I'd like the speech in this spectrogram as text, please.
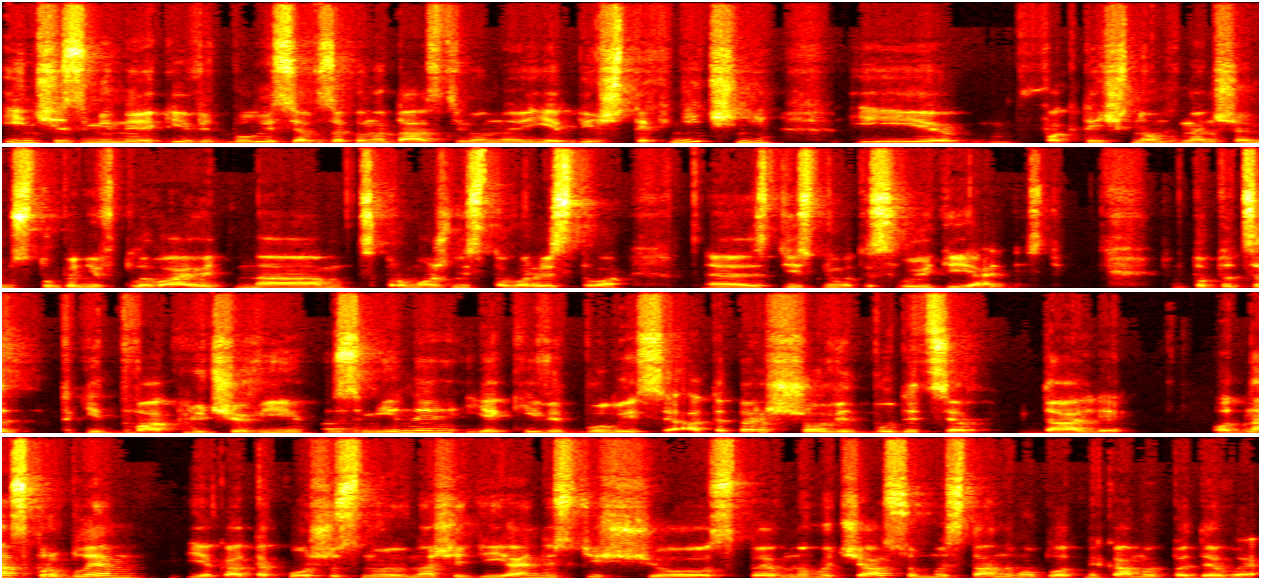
Інші зміни, які відбулися в законодавстві, вони є більш технічні і фактично в меншому ступені впливають на спроможність товариства е, здійснювати свою діяльність. Тобто, це такі два ключові зміни, які відбулися. А тепер що відбудеться далі? Одна з проблем, яка також існує в нашій діяльності, що з певного часу ми станемо платниками ПДВ.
